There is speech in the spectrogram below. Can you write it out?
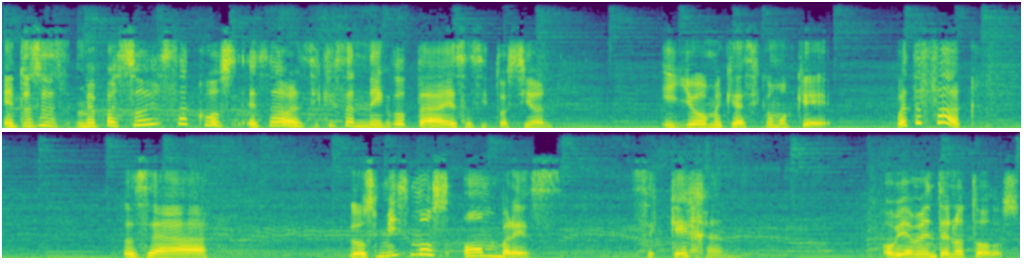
Entonces me pasó esa cosa, esa, así que esa anécdota, esa situación. Y yo me quedé así como que, what the fuck? O sea, los mismos hombres se quejan, obviamente no todos,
